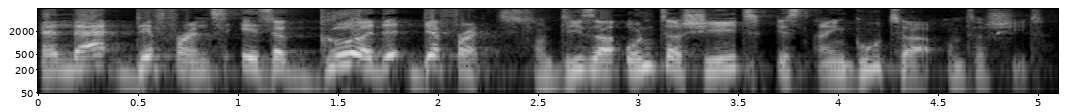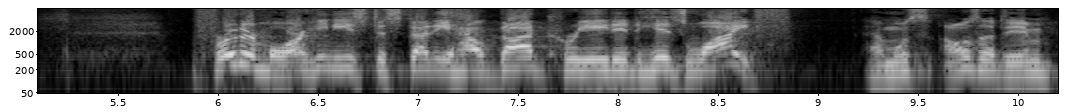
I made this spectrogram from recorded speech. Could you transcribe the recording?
And that difference is a good difference. Und dieser Unterschied ist ein guter Unterschied. Furthermore, he needs to study how God created his wife. Er muss außerdem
